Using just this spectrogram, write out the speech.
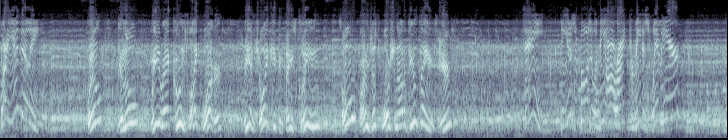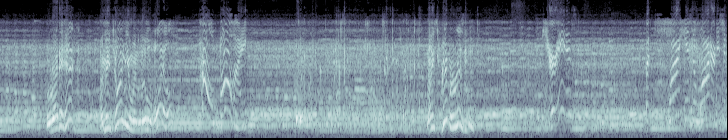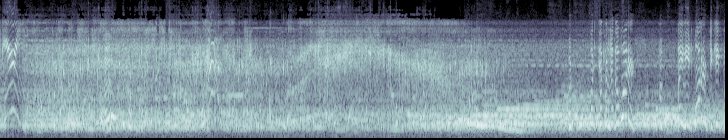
What are you doing? Well, you know, we raccoons like water. We enjoy keeping things clean. So I'm just washing out a few things here. Say, do you suppose it would be all right for me to swim here? Go right ahead. I may join you in a little while. Oh, boy! Nice river, isn't it? Sure is.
